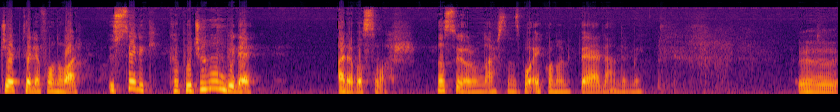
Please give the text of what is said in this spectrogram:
cep telefonu var. Üstelik kapıcının bile arabası var. Nasıl yorumlarsınız bu ekonomik değerlendirmeyi? Ee,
